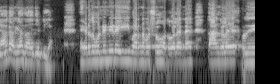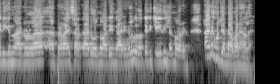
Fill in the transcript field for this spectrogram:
ഞങ്ങൾക്ക് അറിയാൻ സാധിച്ചിട്ടില്ല. ഇടതു മുന്നണിയുടെ ഈ ഭരണപക്ഷവും അതുപോലെ തന്നെ താങ്കളെ പ്രതിനിധീകരിക്കുന്നതായിട്ടുള്ള പിണറായി സർക്കാരും ഒന്നും അധികം കാര്യങ്ങൾ വിരോധത്തേക്ക് ചെയ്തില്ലെന്ന് പറയുന്നു. അതിനെക്കുറിച്ച് എന്താ പറയാനുള്ളത്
